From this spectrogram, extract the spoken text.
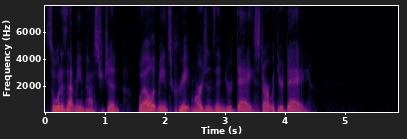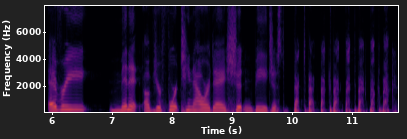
So, what does that mean, Pastor Jen? Well, it means create margins in your day. Start with your day. Every minute of your 14 hour day shouldn't be just back to back, back to back, back to back, back to back.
